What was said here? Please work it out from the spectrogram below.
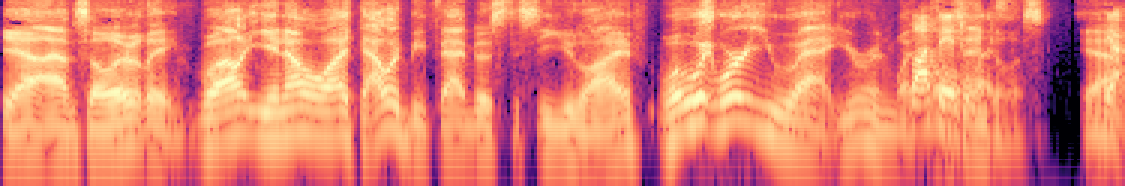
Yeah, absolutely. Well, you know what? That would be fabulous to see you live. Well, wait, where are you at? You're in what? Los, Los Angeles. Angeles. Yeah. yeah.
